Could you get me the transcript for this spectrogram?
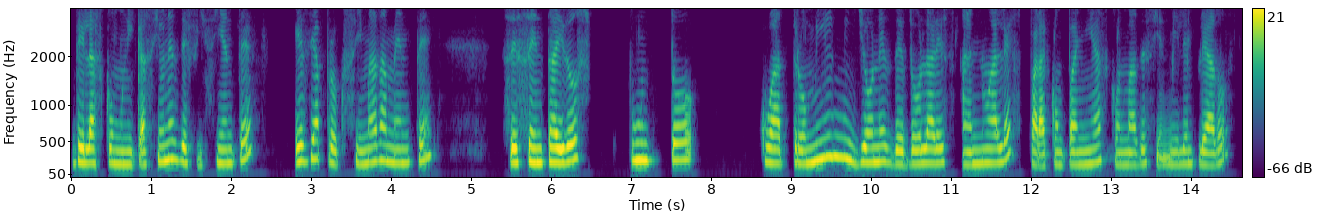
de las comunicaciones deficientes es de aproximadamente 62.4 mil millones de dólares anuales para compañías con más de 100 mil empleados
